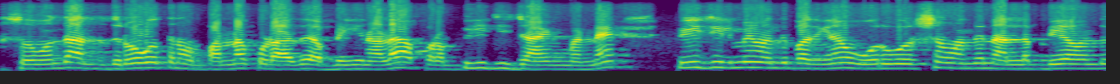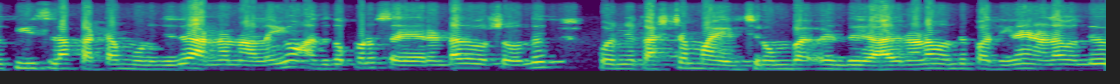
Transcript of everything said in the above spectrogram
ஸோ வந்து அந்த துரோகத்தை நம்ம பண்ணக்கூடாது அப்படிங்கிறனால அப்புறம் பிஜி ஜாயின் பண்ணேன். பிஜிலுமே வந்து பார்த்தீங்கன்னா ஒரு வருஷம் வந்து நல்லபடியாக வந்து ஃபீஸ்லாம் கட்ட முடிஞ்சது அண்ணனாலையும். அதுக்கப்புறம் ரெண்டாவது வருஷம் வந்து கொஞ்சம் கஷ்டமாயிருச்சு. ரொம்ப இந்த அதனால வந்து பார்த்தீங்கன்னா என்னால் வந்து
